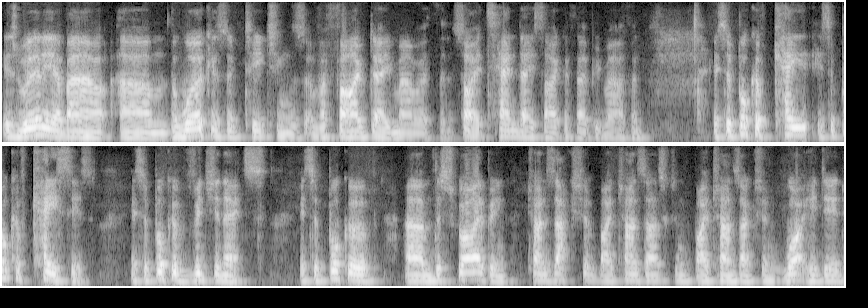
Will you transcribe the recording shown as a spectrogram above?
is really about um, the workings and teachings of a five-day marathon. Sorry, a ten-day psychotherapy marathon. It's a book of case. It's a book of cases. It's a book of vignettes. It's a book of um, describing transaction by transaction by transaction what he did,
